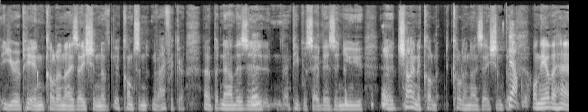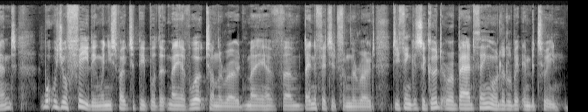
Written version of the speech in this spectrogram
European colonization of the continent of Africa, uh, but now there's a mm-hmm. people say there's a new uh, China col- colonization. But yeah. on the other hand, what was your feeling when you spoke to people that may have worked on the road, may have um, benefited from the road? Do you think it's a good or a bad thing, or a little bit in between?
